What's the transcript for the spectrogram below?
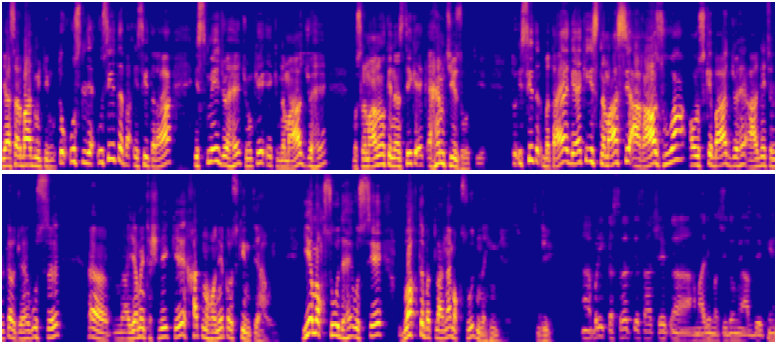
या असर बाद मीटिंग तो उस उसी तरह इसी तरह इसमें जो है चूँकि एक नमाज़ जो है मुसलमानों के नज़दीक एक अहम चीज़ होती है। तो इसी तरह बताया गया कि इस नमाज़ से आगाज़ हुआ और उसके बाद जो है आगे चलकर जो है उस यम तशरीक के ख़त्म होने पर उसकी इंतहा हुई। ये मकसूद है, उससे वक्त बतलाना मकसूद नहीं है। जी। बड़ी कसरत के साथ शेख हमारी मस्जिदों में आप देखें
